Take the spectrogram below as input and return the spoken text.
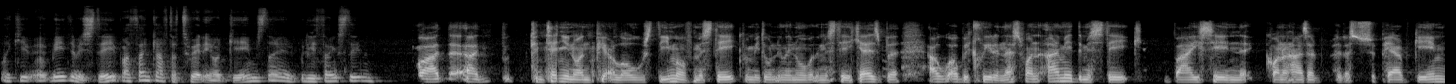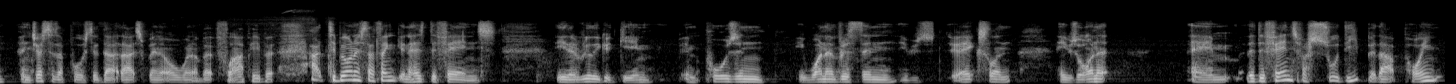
Like he made a mistake, but I think after twenty odd games now, what do you think, Stephen? Well, I, I, continuing on Peter Lawwell's theme of mistake when we don't really know what the mistake is, but I'll, I'll be clear in this one. I made the mistake by saying that Conor Hazard had a superb game, and just as I posted that, that's when it all went a bit flappy. But uh, to be honest, I think in his defence, he had a really good game, imposing. He won everything. He was excellent. He was on it. Um, the defence were so deep at that point,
